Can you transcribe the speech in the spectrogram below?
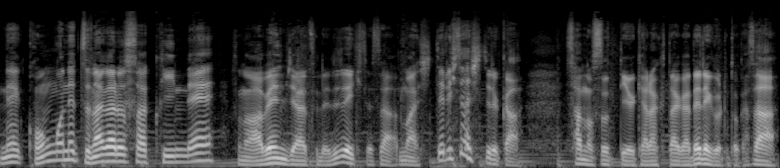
ね今後ねつながる作品ね。そのアベンジャーズで出てきてさ。まあ知ってる人は知ってるか。サノスっていうキャラクターが出てくるとかさ。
